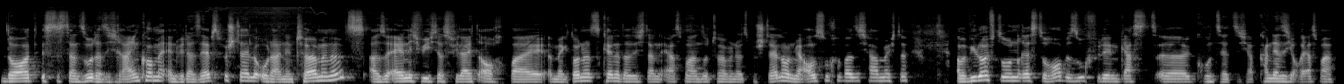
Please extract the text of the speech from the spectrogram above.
dort ist es dann so, dass ich reinkomme, entweder selbst bestelle oder an den Terminals. Also ähnlich wie ich das vielleicht auch bei McDonalds kenne, dass ich dann erstmal an so Terminals bestelle und mir aussuche, was ich haben möchte. Aber wie läuft so ein Restaurantbesuch für den Gast äh, grundsätzlich ab? Kann der sich auch erstmal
